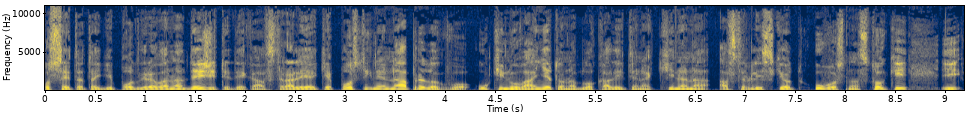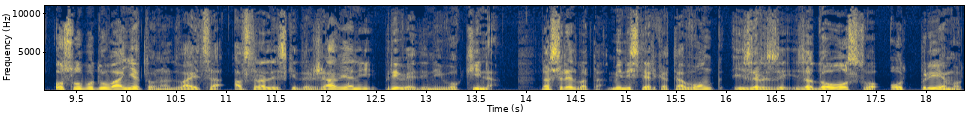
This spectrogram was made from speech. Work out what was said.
Посетата ги подгрева надежите дека Австралија ќе постигне напредок во укинувањето на блокадите на Кина на австралискиот увоз на стоки и ослободувањето на двајца австралиски државјани приведени во Кина. На средбата, министерката Вонг изрази задоволство од приемот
